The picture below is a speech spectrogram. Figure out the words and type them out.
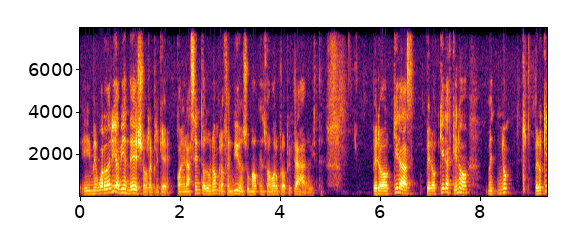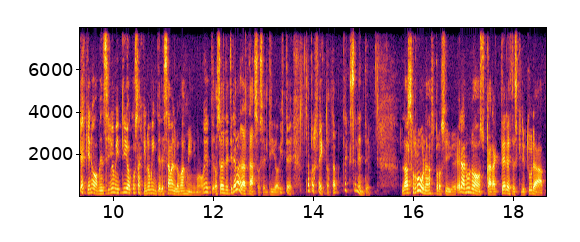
Y me guardaría bien de ello, repliqué, con el acento de un hombre ofendido en su, en su amor propio. Claro, ¿viste? Pero quieras, pero quieras que no, me- no, Pero quieras que no, me enseñó mi tío cosas que no me interesaban lo más mínimo. O sea, le tiraba datazos el tío, ¿viste? Está perfecto, está, está excelente. Las runas, prosigue, eran unos caracteres de escritura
